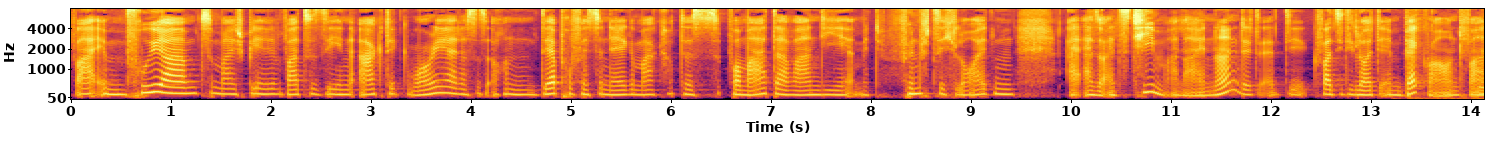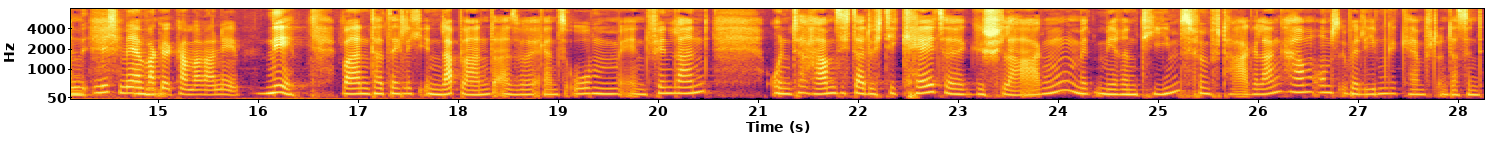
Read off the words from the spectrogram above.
War im Frühjahr zum Beispiel, war zu sehen Arctic Warrior, das ist auch ein sehr professionell gemachtes Format. Da waren die mit 50 Leuten, also als Team allein, ne? Die, die, quasi die Leute im Background waren. Nicht mehr Wackelkamera, nee. Nee, waren tatsächlich in Lappland, also ganz oben in Finnland und haben sich da durch die Kälte geschlagen mit mehreren Teams, fünf Tage lang, haben ums Überleben gekämpft. Und das sind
